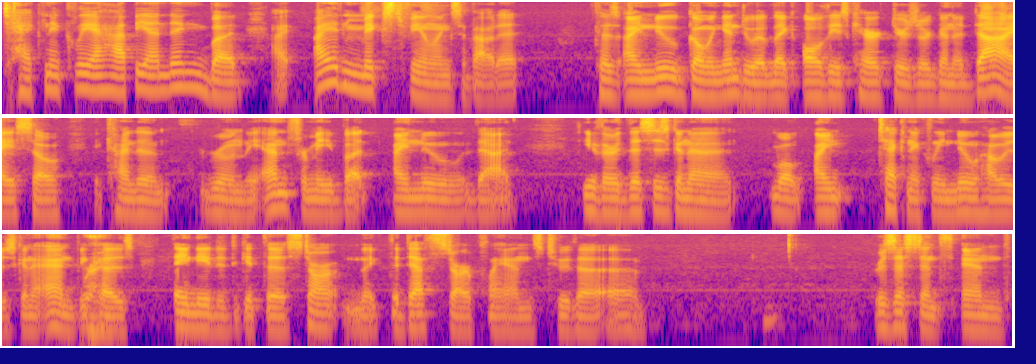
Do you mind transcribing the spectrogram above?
technically a happy ending, but I I had mixed feelings about it because I knew going into it like all these characters are gonna die, so it kind of ruined the end for me. But I knew that either this is gonna well, I technically knew how it was gonna end because they needed to get the star like the Death Star plans to the uh, Resistance and.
